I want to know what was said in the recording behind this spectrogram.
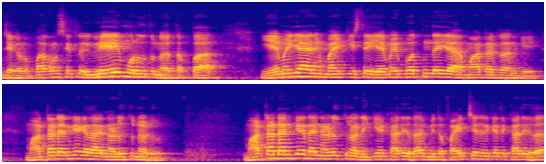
జగనో పదకొండు సీట్లు ఇవే మురుగుతున్నారు తప్ప ఏమయ్యా ఆయన మైక్ ఇస్తే ఏమైపోతుందయ్యా మాట్లాడడానికి? మాట్లాడడానికే కదా ఆయన అడుగుతున్నాడు మాట్లాడడానికే కదా ఆయన అడుగుతున్నాడు ఇంకేం కాదు కదా? మీతో ఫైట్ చేయడానికైతే కాదు కదా?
